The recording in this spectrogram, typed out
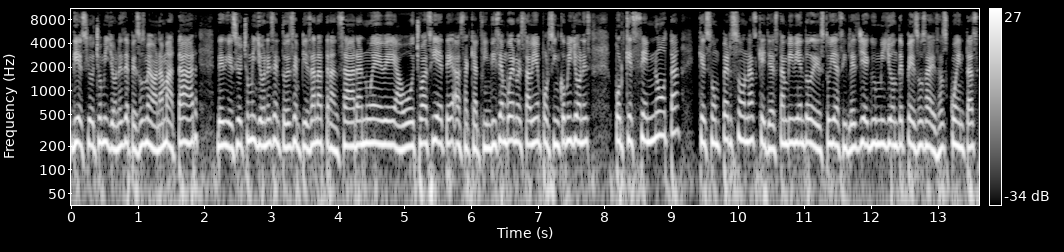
18 millones de pesos me van a matar de 18 millones, entonces empiezan a transar a 9, a 8, a 7, hasta que al fin dicen, bueno, está bien por 5 millones, porque se nota que son personas que ya están viviendo de esto y así les llegue un millón de pesos a esas cuentas,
